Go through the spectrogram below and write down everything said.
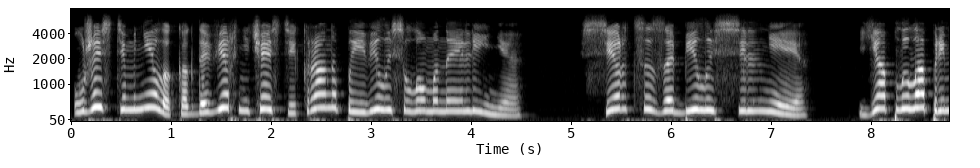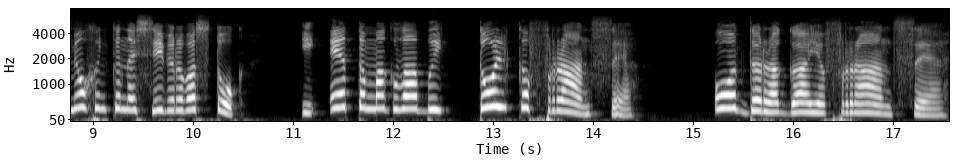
Уже стемнело, когда в верхней части экрана появилась ломаная линия, Сердце забилось сильнее. Я плыла примехонько на северо-восток, и это могла быть только Франция. О, дорогая Франция!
